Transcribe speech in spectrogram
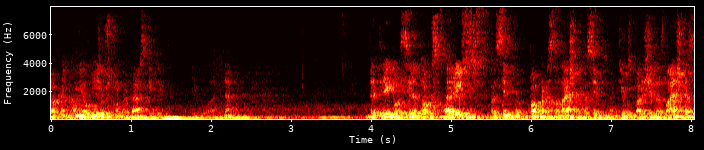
pakankamai ilgai užtrunka perskaityti, ne? Bet reikalas yra toks, ar jūs pasimtumėt, paprastą laišką pasimtumėt, jums parašytas laiškas,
